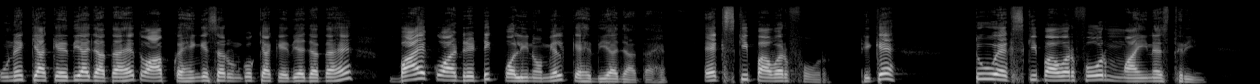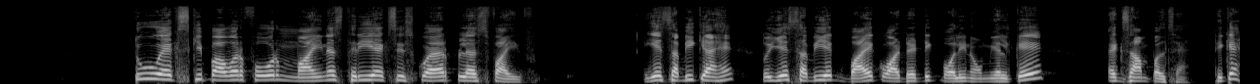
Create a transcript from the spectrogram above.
उन्हें क्या कह दिया जाता है? तो आप कहेंगे, सर, उनको क्या कह दिया जाता है? बाय क्वाड्रेटिक पॉलिनोमियल कह दिया जाता है. एक्स की पावर फोर ठीक है? टू एक्स की power four minus three two x की power four minus three x square plus five. ये सभी क्या है? तो ये सभी एक बाय क्वाड्रेटिक पॉलिनोमियल के एग्जाम्पल्स हैं, ठीक है?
